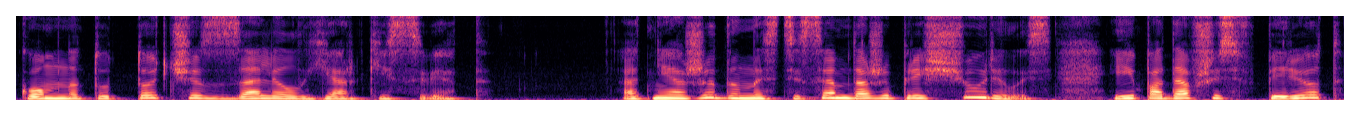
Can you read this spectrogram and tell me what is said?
Комнату тотчас залил яркий свет. От неожиданности Сэм даже прищурилась и, подавшись вперед,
